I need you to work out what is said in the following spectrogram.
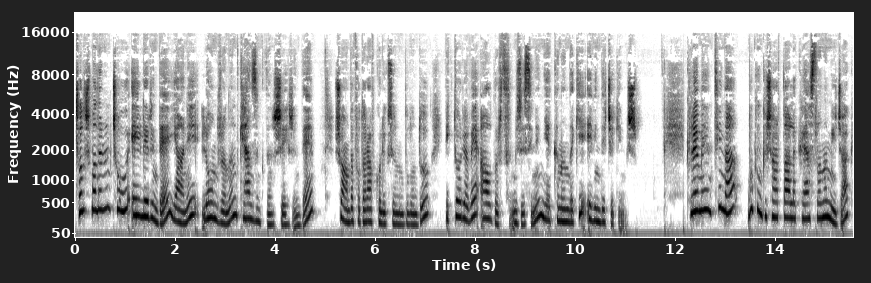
Çalışmalarının çoğu evlerinde yani Londra'nın Kensington şehrinde şu anda fotoğraf koleksiyonunun bulunduğu Victoria ve Albert Müzesi'nin yakınındaki evinde çekilmiş. Clementina bugünkü şartlarla kıyaslanamayacak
